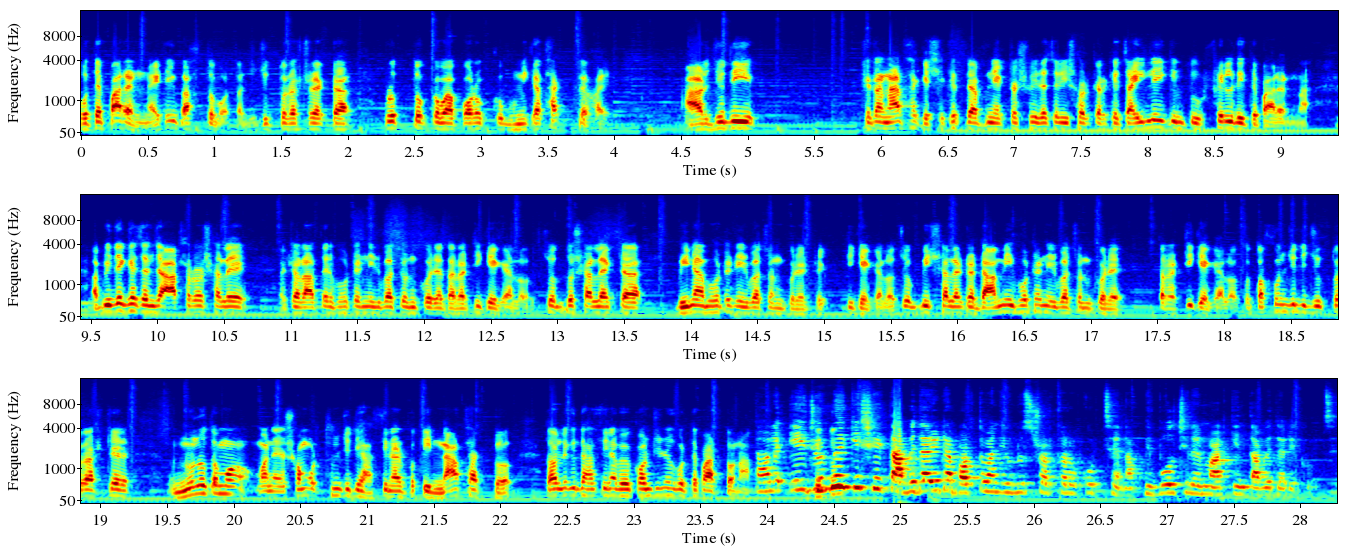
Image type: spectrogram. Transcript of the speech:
হতে পারেন না। এটাই বাস্তবতা যে যুক্তরাষ্ট্রের একটা প্রত্যক্ষ বা পরোক্ষ ভূমিকা থাকতে হয়। আর যদি সেটা না থাকে সেক্ষেত্রে আপনি একটা স্বৈরাচারী সরকারকে চাইলেই কিন্তু ফেলে দিতে পারেন না। আপনি দেখেছেন যে আঠারো সালে একটা রাতের ভোটে নির্বাচন করে তারা টিকে গেল। চোদ্দ সালে একটা বিনা ভোটে নির্বাচন করে টিকে গেল। চব্বিশ সালে একটা ডামি ভোটে নির্বাচন করে তারা টিকে গেল। তো তখন যদি যুক্তরাষ্ট্রের ন্যূনতম মানে সমর্থন যদি হাসিনার প্রতি না থাকতো তাহলে কিন্তু হাসিনা কন্টিনিউ করতে পারতো না। তাহলে এই জন্যই কি সেই তাবেদারিটা বর্তমান ইউনুস সরকারও করছেন? আপনি বলছিলেন মার্কিন তাবেদারি করছে।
